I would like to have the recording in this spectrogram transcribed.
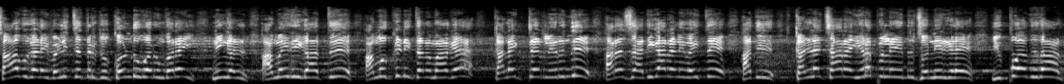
சாவுகளை வெளிச்சத்திற்கு கொண்டு வரும் வரை நீங்கள் அமைதி காத்து அமுக்கினித்தனமாக கலெக்டரில் இருந்து அரசு அதிகாரிகளை வைத்து அது கள்ளச்சாரா இறப்பில்லை என்று சொன்னீர்களே இப்போதுதான்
